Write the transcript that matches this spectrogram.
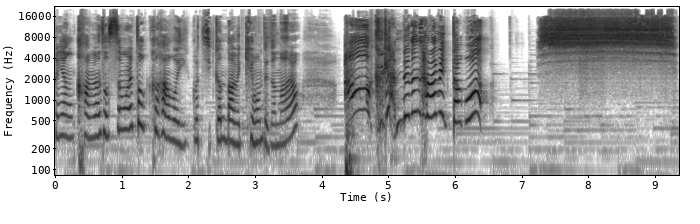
그냥 가면서 스몰 토크 하고 있고 집 간 다음에 기원 되잖아요? 아 그게 안 되는 사람이 있다고! 씨.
